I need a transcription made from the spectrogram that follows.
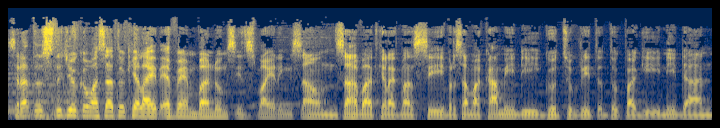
Seratus tujuh satu Kelight FM Bandung's Inspiring Sound Sahabat Kelight masih bersama kami di Good to Great untuk pagi ini Dan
